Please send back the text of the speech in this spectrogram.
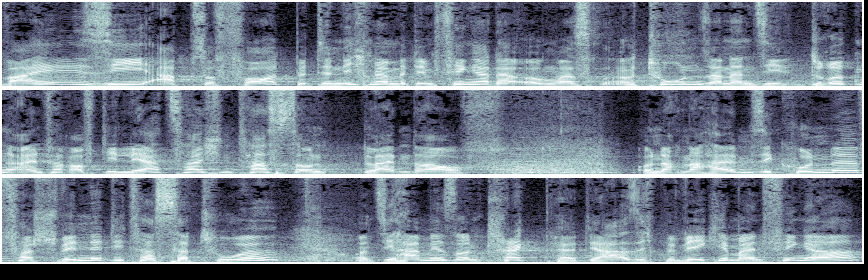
weil sie ab sofort bitte nicht mehr mit dem Finger da irgendwas tun, sondern sie drücken einfach auf die Leerzeichentaste und bleiben drauf. Und nach einer halben Sekunde verschwindet die Tastatur und Sie haben hier so ein Trackpad, ja, also ich bewege hier meinen Finger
